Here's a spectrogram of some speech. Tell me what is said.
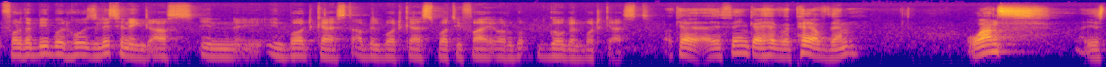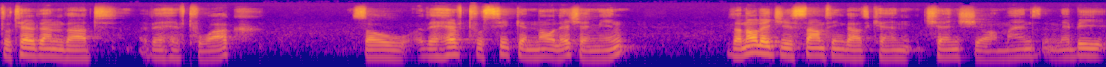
for the people who's listening us in in podcast Apple podcast Spotify or Google podcast Okay, I think I have a pair of them. Once is to tell them that they have to work, so they have to seek a knowledge. I mean, the knowledge is something that can change your mind. Maybe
